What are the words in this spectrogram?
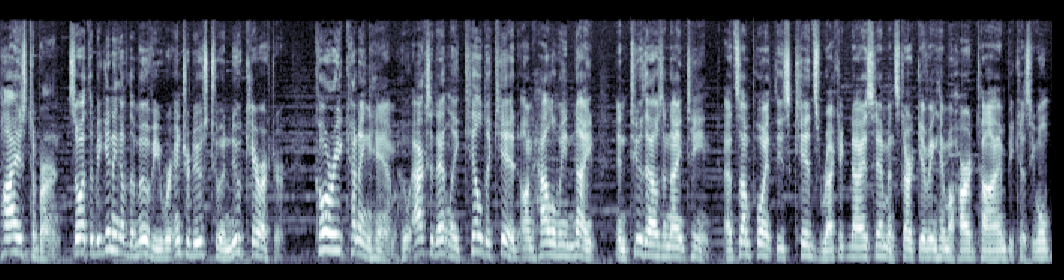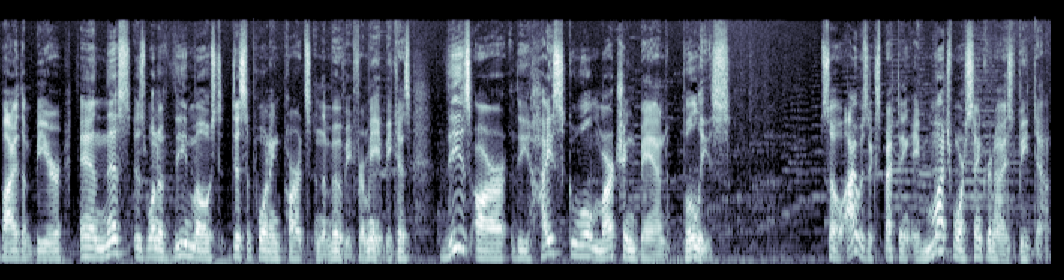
pies to burn. So at the beginning of the movie, we're introduced to a new character, Corey Cunningham, who accidentally killed a kid on Halloween night in 2019. At some point, these kids recognize him and start giving him a hard time because he won't buy them beer. And this is one of the most disappointing parts in the movie for me because these are the high school marching band bullies. So I was expecting a much more synchronized beatdown.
